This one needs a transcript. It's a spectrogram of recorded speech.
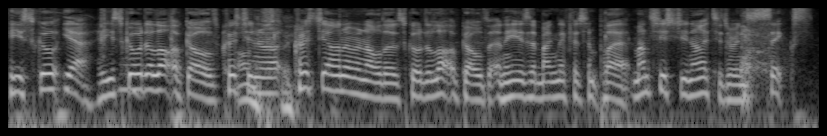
He scored, yeah, he scored a lot of goals. Cristiano, Cristiano Ronaldo scored a lot of goals, and he is a magnificent player. Manchester United are in sixth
